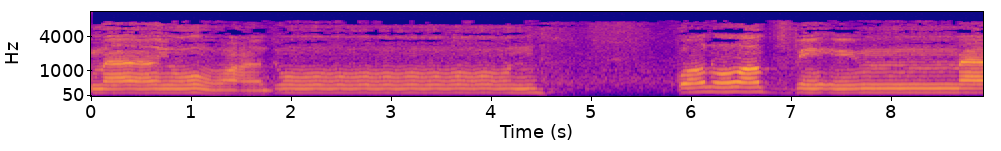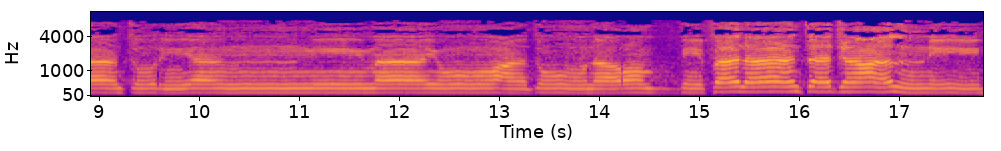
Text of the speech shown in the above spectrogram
ما يوعدون. قل رب إما تريني ما يوعدون رب فلا تجعلني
